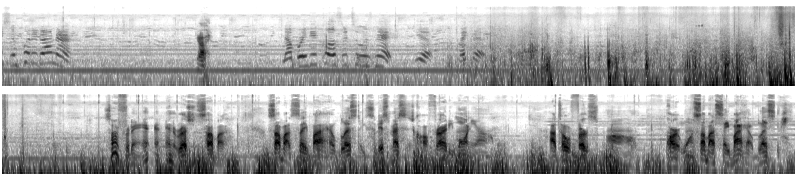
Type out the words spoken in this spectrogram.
Up and put it on there. Guy. Now bring it closer to his neck. Yeah, like that. Sorry for the in- in- interruption. Sorry about, sorry about to say bye. How blessed they. So this message called Friday morning. Um, October first. Um, part one. To say bye. How blessed they.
